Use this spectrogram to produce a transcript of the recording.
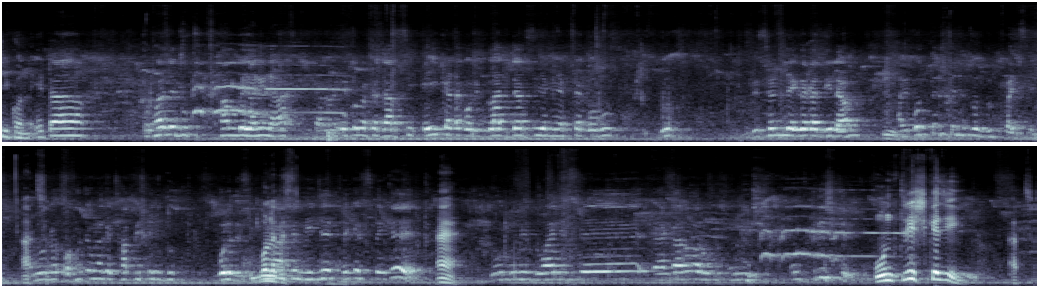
চিকন এটা কোথায় যে দুধ থামবে জানি না কারণ এরকম একটা জার্সি এই ক্যাটাগরি ব্ল্যাক জার্সি আমি একটা গরু দুধ রিসেন্টলি এক জায়গায় দিলাম। আমি বত্রিশ কেজি তো দুধ পাইছি। আমি আচ্ছা। অথচ ওনাকে ছাব্বিশ কেজি দুধ বলে দিচ্ছি বলে দিছি। নিজে থেকে থেকে হ্যাঁ। দুধ উনি দোয়াই দিচ্ছে এগারো আর উনিশ উনত্রিশ কেজি। উনত্রিশ কেজি? আচ্ছা।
